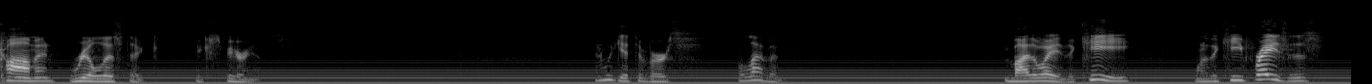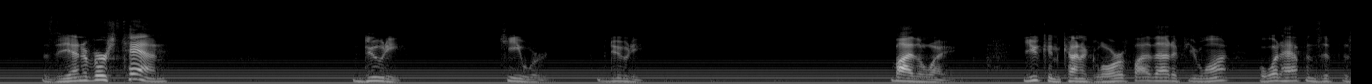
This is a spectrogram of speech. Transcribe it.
common, realistic experience. And we get to verse 11. And by the way, the key, one of the key phrases, is the end of verse 10 duty. Keyword duty. By the way, you can kind of glorify that if you want, but what happens if the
